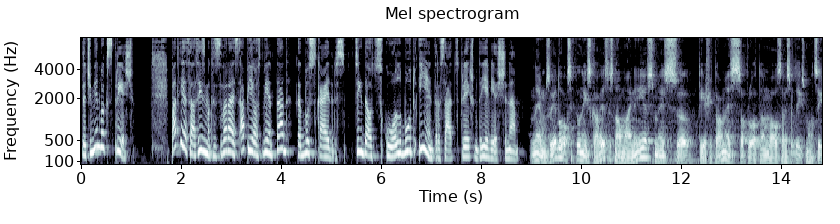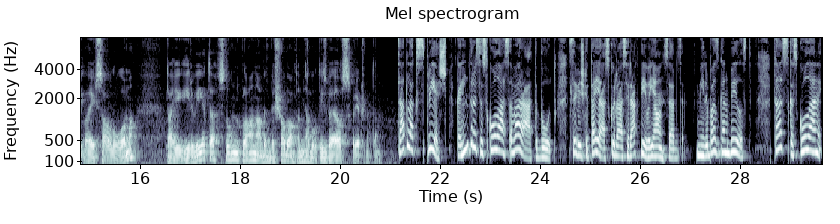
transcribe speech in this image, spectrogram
Taču Mirbaks spriež. Patiesās izmaksas varēs apjaust vien tad, kad būs skaidrs, cik daudz skolu būtu ieinteresētas priekšmeta ieviešanā. Nē, mums viedoklis ir pilnīgi skaidrs, tas nav mainījies. Mēs tieši tā mēs saprotam, valsts aizsardzības mācībā ir sava loma. Tā ir vieta stundu plānā, bet bez šaubām tam jābūt izvēles priekšmetam. Cetlaks spriež, ka interese skolās varētu būt, sevišķi tajās, kurās ir aktīva jaunsardze. Mirabas gan bilst. Tas, ka skolēni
